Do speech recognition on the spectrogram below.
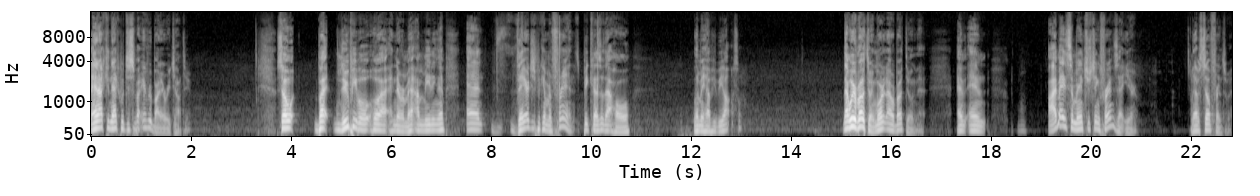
And I connect with just about everybody I reach out to. So, but new people who I had never met, I'm meeting them, and they are just becoming friends because of that whole let me help you be awesome. That we were both doing. Morton and I were both doing that. And and I made some interesting friends that year that I'm still friends with.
